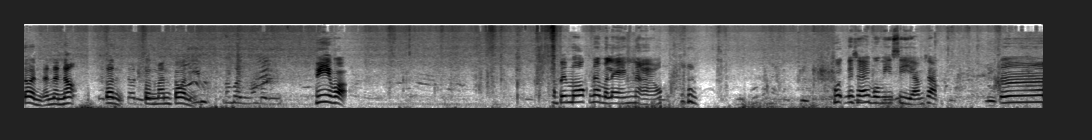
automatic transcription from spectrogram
ต้นอันนั้นเนาะต้นต้นมันต้นมาเบิ่งมาเบิ่งนี่บ่มันเป็นมกได้อแมลงหนาว พุดไม่ใช่บ่มีเสียมสับเออ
